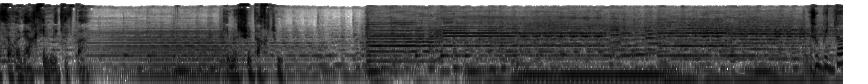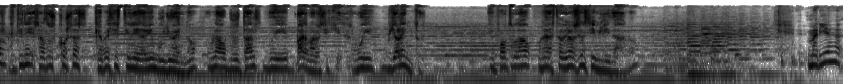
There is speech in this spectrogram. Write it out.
Et ce regard qui ne me quitte pas, qui me suit partout. Es un pintor que tiene esas dos cosas que a veces tiene también Buñuel, ¿no? Un lado brutal, muy bárbaro si quieres, muy violento. Y por otro lado, una extraordinaria sensibilidad, ¿no? María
